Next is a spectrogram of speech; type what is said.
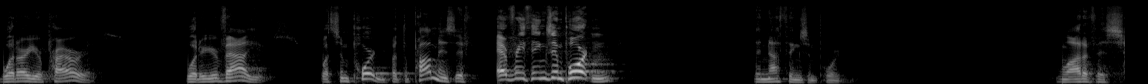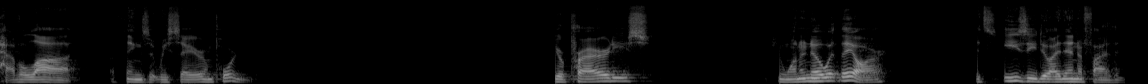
What are your priorities? What are your values? What's important? But the problem is, if everything's important, then nothing's important. A lot of us have a lot of things that we say are important. Your priorities, if you want to know what they are, it's easy to identify them.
